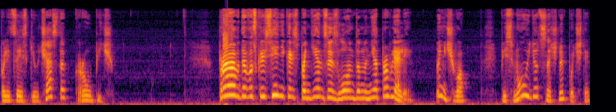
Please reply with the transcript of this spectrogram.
полицейский участок Кроу-Бич. Правда, в воскресенье корреспонденцию из Лондона не отправляли. Но ничего, письмо уйдет с ночной почты.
